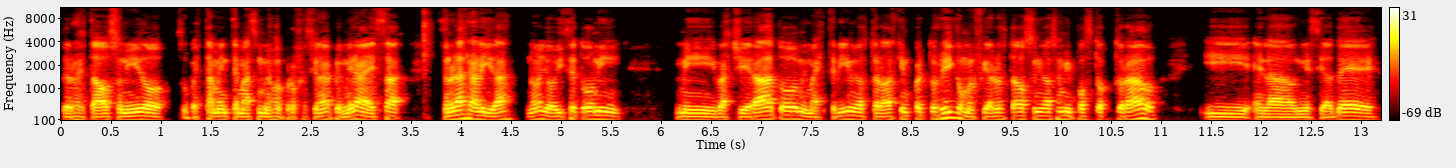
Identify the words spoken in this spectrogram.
los Estados Unidos supuestamente más un mejor profesional, pero mira, esa, esa no es la realidad, ¿no? Yo hice todo mi, mi bachillerato, mi maestría mi doctorado aquí en Puerto Rico, me fui a los Estados Unidos a hacer mi postdoctorado y en la Universidad de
